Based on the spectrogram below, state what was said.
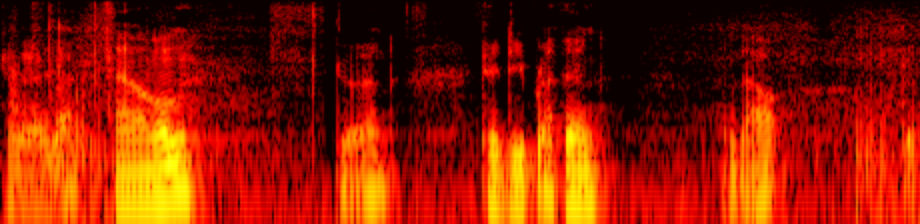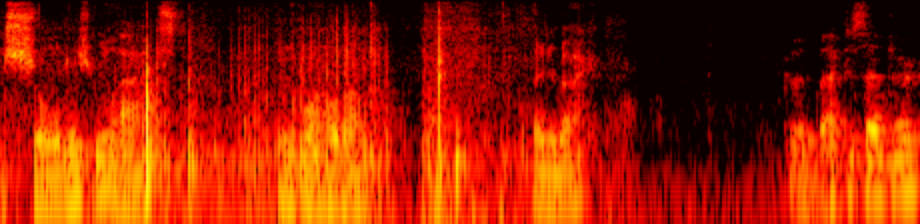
Okay, lay on your back. Down. Good. Okay, deep breath in and out. Good. Shoulders relaxed. There's more. Hold on. Lay on your back. Good. Back to center.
